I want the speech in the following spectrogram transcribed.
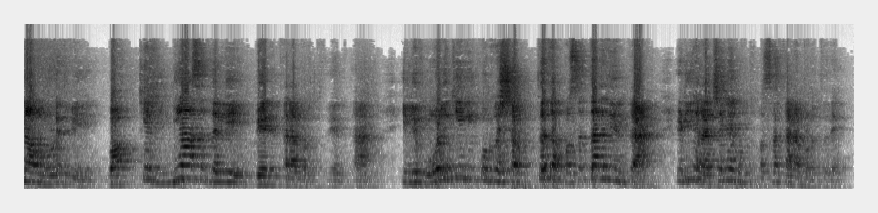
ನಾವು ನೋಡಿದ್ವಿ ವಾಕ್ಯ ವಿನ್ಯಾಸದಲ್ಲಿ ಬೇರೆ ತರ ಬರುತ್ತದೆ ಅಂತ. ಇಲ್ಲಿ ಹೋಲಿಕೆಗೆ ಕೊಡುವ ಶಬ್ದದ ಹೊಸತನದಿಂದ ಇಡೀ ರಚನೆ ಒಂದು ಹೊಸತನ ಬರುತ್ತದೆ.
